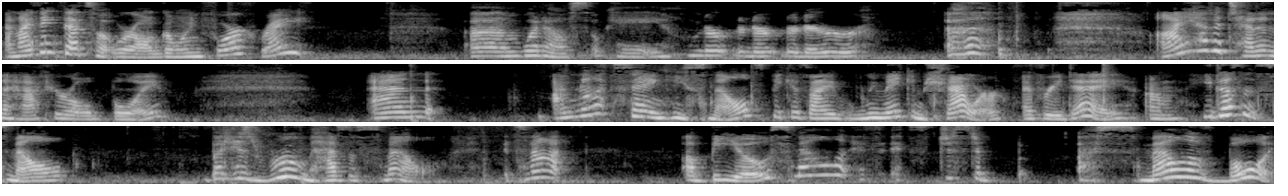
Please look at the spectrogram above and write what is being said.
and I think that's what we're all going for, right? Um, what else? Okay. I have a 10 and a half year old boy and I'm not saying he smells because I we make him shower every day. Um, he doesn't smell, but his room has a smell. It's not a BO smell. It's, it's just a, a smell of boy.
